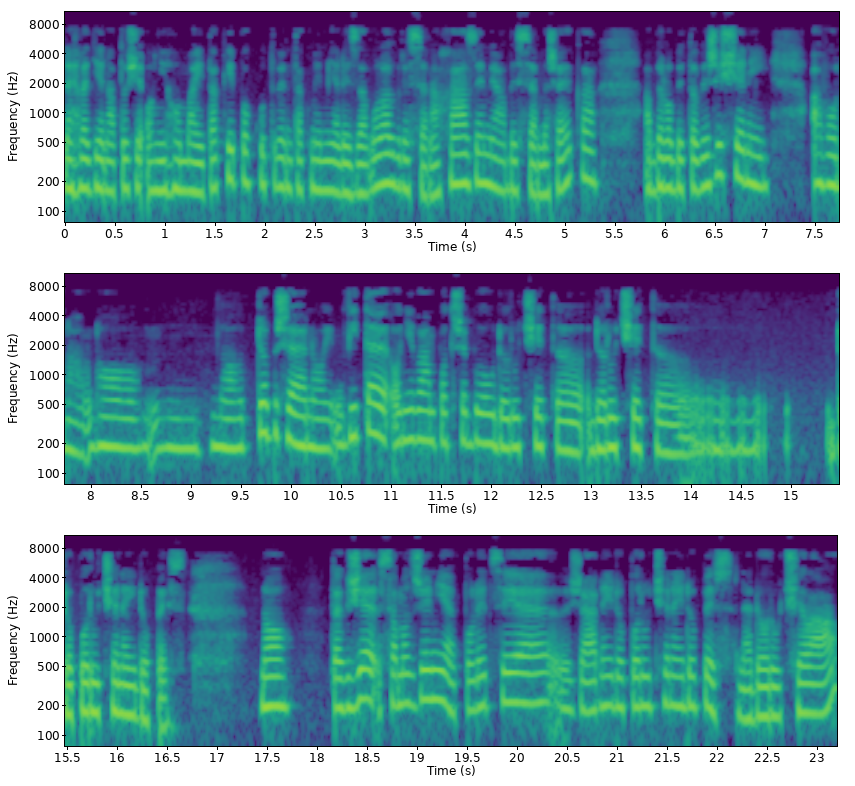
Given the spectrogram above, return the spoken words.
nehledě na to, že oni ho mají taky, pokud vím, tak mi měli zavolat, kde se nacházím, já by jsem řekl a, a bylo by to vyřešený. A ona, no, mm, no dobře, no víte, oni vám potřebují doručit, doručit doporučený dopis. No, takže samozřejmě policie žádný doporučený dopis nedoručila. E,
